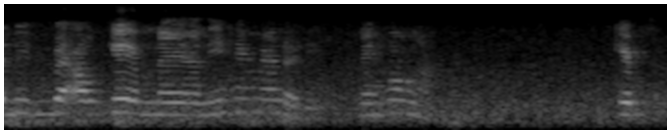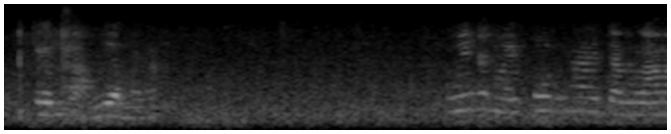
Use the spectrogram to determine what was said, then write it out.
อดินไปเอาเกมในอันนี้ให้แม่หน่อยดิ ในห้องอะ เกมเกมสามเหลี่ยมอะนะอุ้ยทำไมพูดง่ายจังล้าง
